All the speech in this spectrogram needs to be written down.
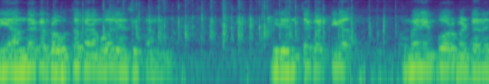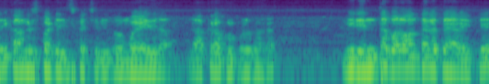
నేను అందరికీ ప్రభుత్వం కన్నా మొదలు నేను సిద్ధంగా ఉన్నాను మీరు ఎంత గట్టిగా ఉమెన్ ఎంపవర్మెంట్ అనేది కాంగ్రెస్ పార్టీ తీసుకొచ్చింది తొంభై ఐదుల డాక్రా గ్రూపుల ద్వారా. మీరు ఎంత బలవంతంగా తయారైతే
